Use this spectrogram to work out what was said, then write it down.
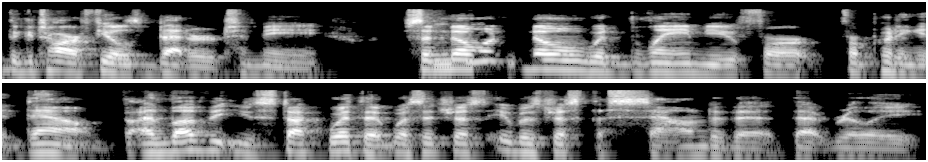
the guitar feels better to me." So no mm-hmm. one no one would blame you for for putting it down. But I love that you stuck with it. Was it just it was just the sound of it that really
